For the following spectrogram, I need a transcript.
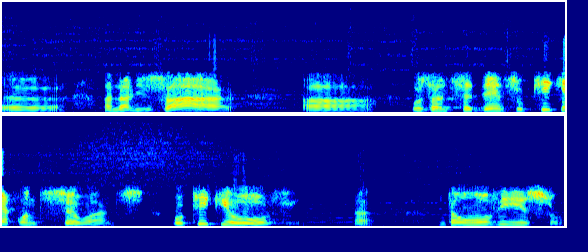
é, analisar ah, os antecedentes, o que, que aconteceu antes, o que, que houve. Né? Então houve isso.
